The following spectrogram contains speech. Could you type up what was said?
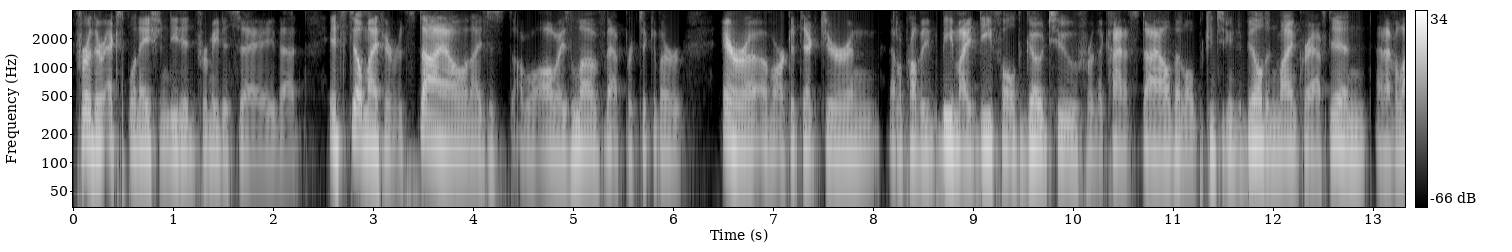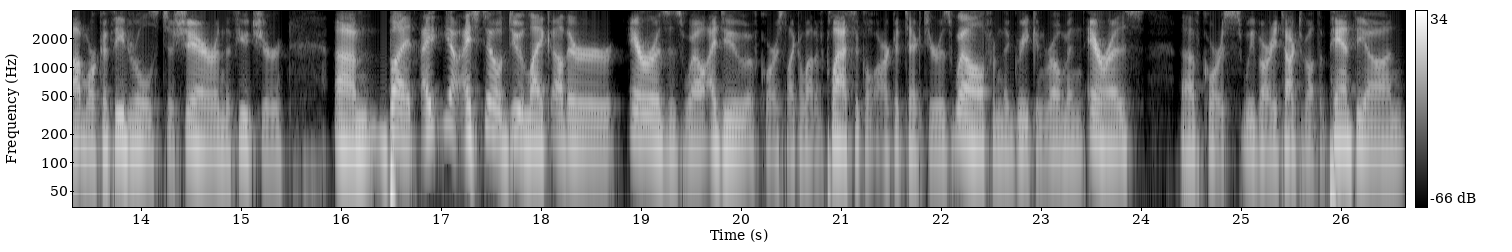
further explanation needed for me to say that it's still my favorite style, and I just I will always love that particular era of architecture, and that'll probably be my default go-to for the kind of style that I'll continue to build in Minecraft in. And I have a lot more cathedrals to share in the future. Um, but I, you know, I still do like other eras as well. I do, of course, like a lot of classical architecture as well from the Greek and Roman eras. Uh, of course, we've already talked about the Pantheon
